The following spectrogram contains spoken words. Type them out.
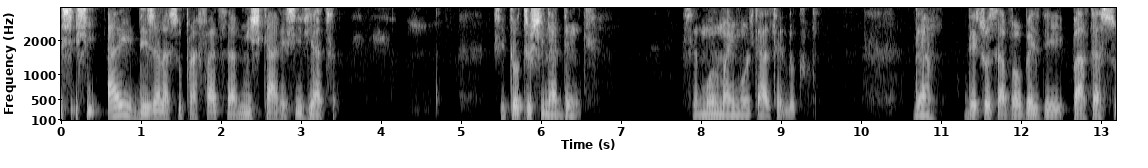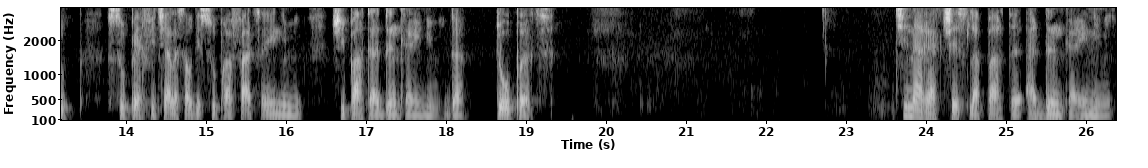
și, și ai deja la suprafață mișcare și viață. Și totuși în adânc sunt mult mai multe alte lucruri. Da? Deci o să vorbesc de partea sub, superficială sau de suprafața inimii și partea adâncă a inimii. Da? Două părți. Cine are acces la partea adâncă a inimii?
